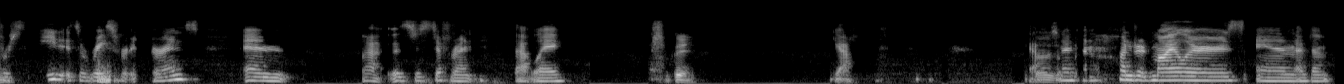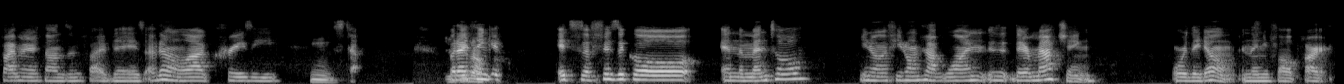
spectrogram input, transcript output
for Mm. speed it's a race for endurance. And that it's just different that way. Okay. Yeah. Yeah. is- and i've done 100 milers and i've done five marathons in five days. I've done a lot of crazy Hmm. stuff. You but I think it, it's the physical and the mental. You know, if you don't have one, they're matching, or they don't, and then you fall apart.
